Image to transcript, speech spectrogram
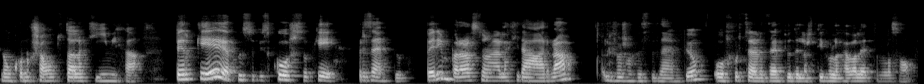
non conosciamo tutta la chimica, perché questo discorso che, per esempio, per imparare a suonare la chitarra, lui faccio questo esempio, o forse era l'esempio dell'articolo che aveva letto, non lo so,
